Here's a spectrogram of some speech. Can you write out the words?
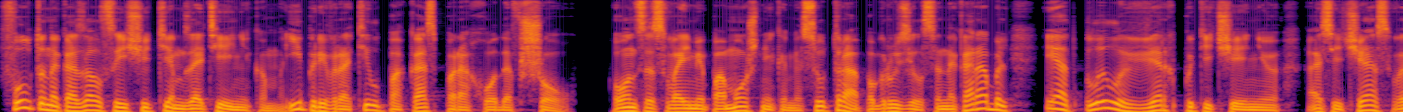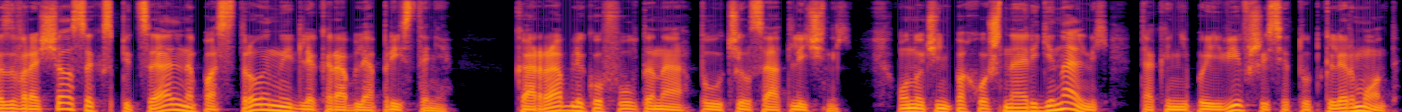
Фултон оказался еще тем затейником и превратил показ парохода в шоу. Он со своими помощниками с утра погрузился на корабль и отплыл вверх по течению, а сейчас возвращался к специально построенной для корабля пристани. Кораблик у Фултона получился отличный. Он очень похож на оригинальный, так и не появившийся тут Клермонт.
